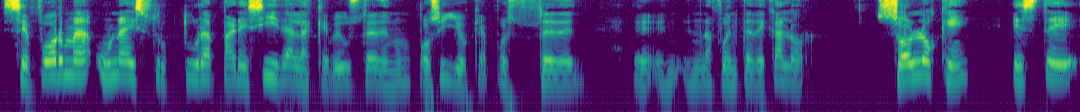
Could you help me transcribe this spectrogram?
Se forma una estructura parecida a la que ve usted en un pocillo que ha puesto usted en, una fuente de calor, solo que este,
